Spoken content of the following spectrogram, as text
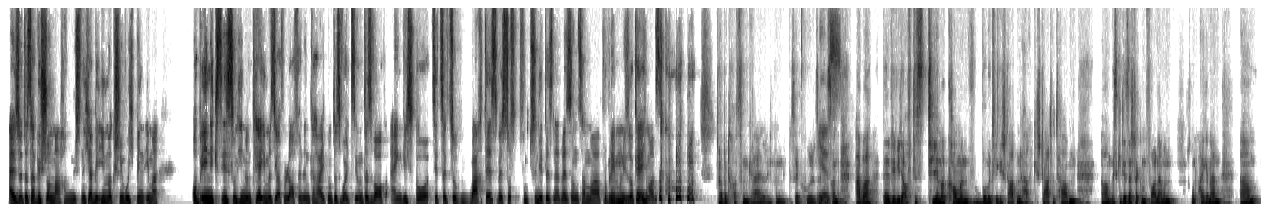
Also das habe ich schon machen müssen. Ich habe immer geschrieben, wo ich bin, immer ob eh nichts ist und hin und her immer sie auf dem Laufenden gehalten und das wollte sie. Und das war auch eigentlich so, sie hat gesagt so, mach das, weil sonst funktioniert das nicht, weil sonst haben wir ein Problem. Mhm. Und ich so, okay, ich mach's. Aber trotzdem geil. Ich bin sehr cool, sehr yes. interessant. Aber wenn wir wieder auf das Thema kommen, womit wir gestartet, gestartet haben, ähm, es geht ja sehr stark um Vornamen und allgemein. Ähm,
